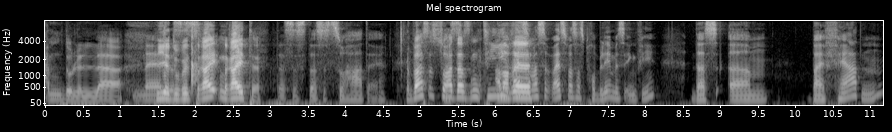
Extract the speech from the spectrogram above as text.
Alhamdulillah. Nee, Hier, du ist- willst reiten, reite. Das ist, das ist zu hart, ey. Was ist so, Das- das sind Tiere. Aber weißt du, was, weißt, du, was das Problem ist irgendwie? Dass ähm, bei Pferden,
